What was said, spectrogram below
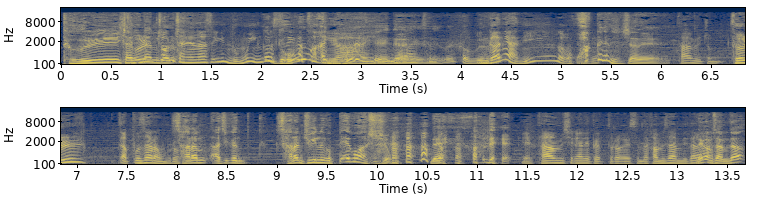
덜 잔인한 좀걸 잔인해서 이게 너무 인간 쓰레기 너무 같은 아니 야, 뭐야 네, 뭐 네. 하여튼 그러니까 뭐 인간이 아닌 것 확. 그냥 진짜 네. 다음에 좀 덜 나쁜 사람으로 사람 아직은 사람 죽이는 거 빼고 하시죠. 네. 네. 예, 다음 시간에 뵙도록 하겠습니다. 감사합니다. 네 감사합니다.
